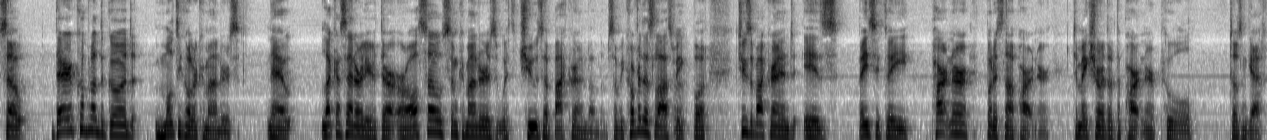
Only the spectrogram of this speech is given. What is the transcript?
So there are a couple of the good multicolor commanders. Now, like I said earlier, there are also some commanders with choose a background on them. So we covered this last hmm. week, but choose a background is basically partner, but it's not partner to make sure that the partner pool doesn't get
